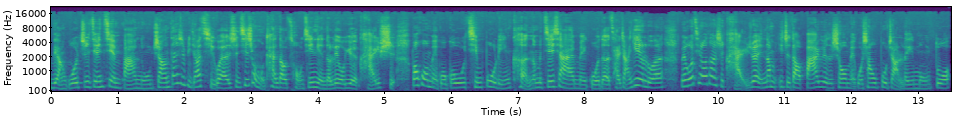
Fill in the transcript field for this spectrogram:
两国之间剑拔弩张，但是比较奇怪的是，其实我们看到从今年的六月开始，包括美国国务卿布林肯，那么接下来美国的财长耶伦，美国汽油特使凯瑞，那么一直到八月的时候，美国商务部长雷蒙多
